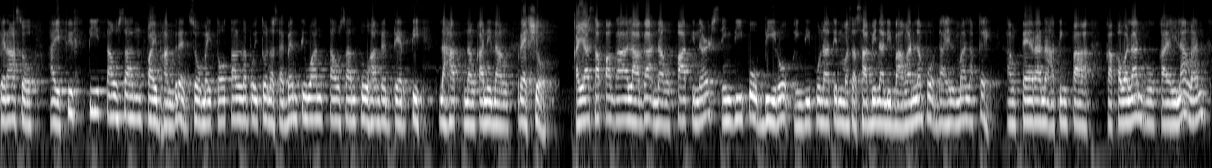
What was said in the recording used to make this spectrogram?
peraso ay 50,500. So may total na po ito na 71,230 lahat ng kanilang presyo. Kaya sa pag-aalaga ng patiners, hindi po biro, hindi po natin masasabi na libangan lang po dahil malaki ang pera na ating pakakawalan o kailangan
